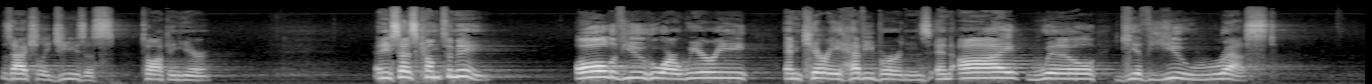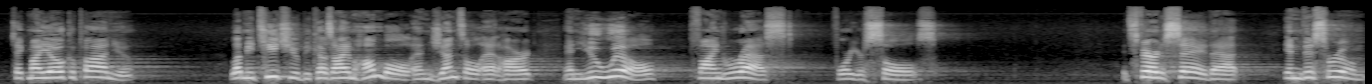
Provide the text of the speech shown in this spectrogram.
This is actually Jesus talking here. And he says, Come to me, all of you who are weary and carry heavy burdens, and I will give you rest. Take my yoke upon you. Let me teach you, because I am humble and gentle at heart, and you will find rest for your souls. It's fair to say that in this room,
